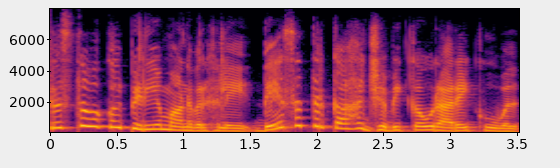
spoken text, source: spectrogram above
கிறிஸ்துவுக்குள் பிரியமானவர்களே தேசத்திற்காக ஜெபிக்க ஒரு அறைக்கூவல்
